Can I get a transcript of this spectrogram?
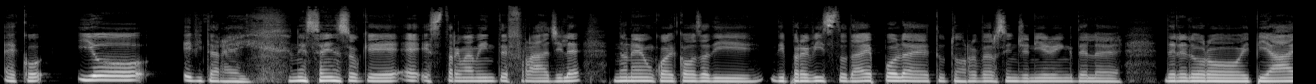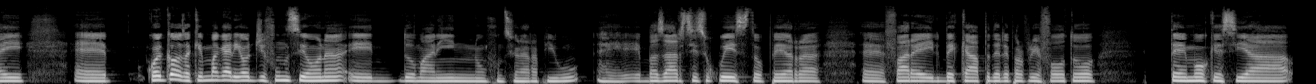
Ecco, io eviterei, nel senso che è estremamente fragile, non è un qualcosa di, di previsto da Apple, è tutto un reverse engineering delle, delle loro API, è qualcosa che magari oggi funziona e domani non funzionerà più e, basarsi su questo per eh, fare il backup delle proprie foto temo che sia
